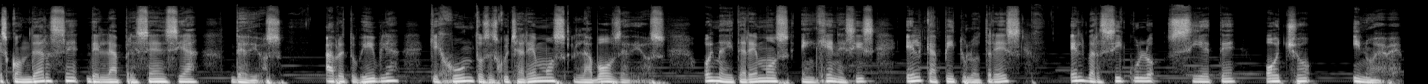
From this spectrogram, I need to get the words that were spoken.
esconderse de la presencia de Dios. Abre tu Biblia, que juntos escucharemos la voz de Dios. Hoy meditaremos en Génesis, el capítulo 3, el versículo 7, 8 y 9.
